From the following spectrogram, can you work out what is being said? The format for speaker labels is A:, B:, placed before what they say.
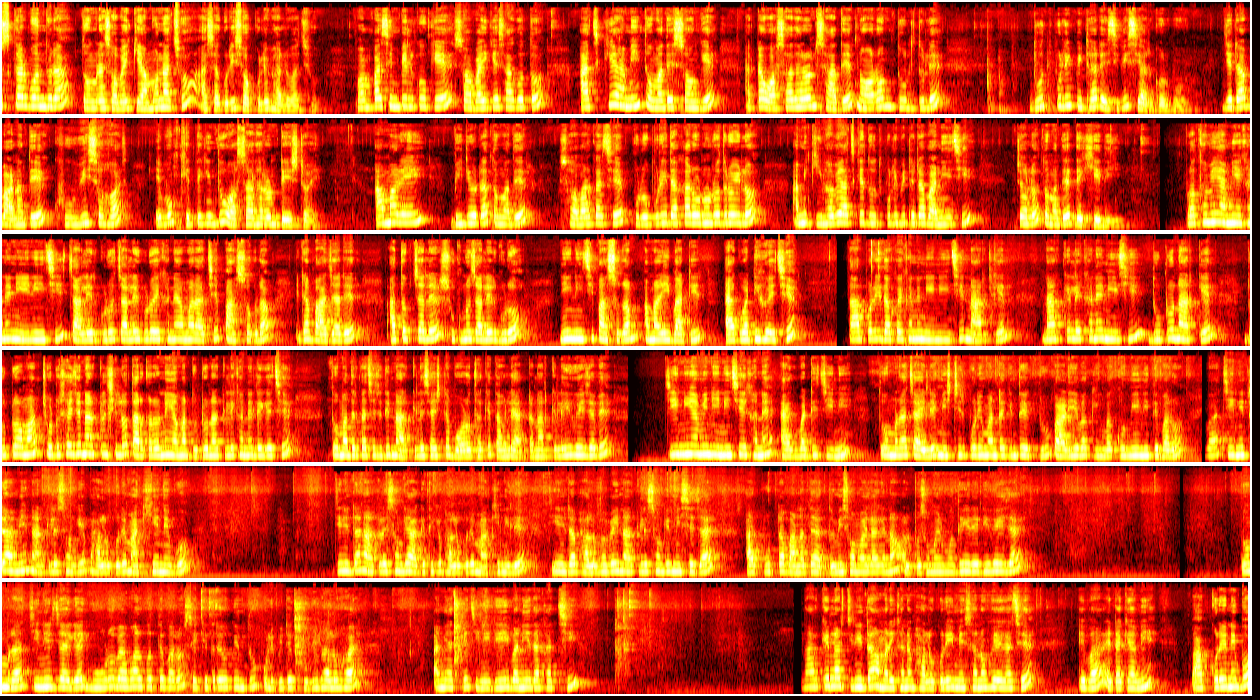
A: নমস্কার বন্ধুরা, তোমরা সবাই কেমন আছো? আশা করি সকলে ভালো আছো। পম্পা সিম্পল কুকে সবাইকে স্বাগত। আজকে আমি তোমাদের সঙ্গে একটা অসাধারণ স্বাদে নরম তুলতুলে দুধ পুলি পিঠার রেসিপি শেয়ার করব। যেটা বানাতে খুবই সহজ এবং খেতে কিন্তু অসাধারণ টেস্ট হয়। আমার এই ভিডিওটা তোমাদের সবার কাছে পুরোপুরি দেখার অনুরোধ রইল, আমি কীভাবে আজকে দুধ পুলি পিঠাটা বানিয়েছি, চলো তোমাদের দেখিয়ে দিই। প্রথমে আমি এখানে নিয়ে নিয়েছি চালের গুঁড়ো। চালের গুঁড়ো এখানে আমার আছে পাঁচশো গ্রাম। এটা বাজারের আতপ চালের শুকনো চালের গুঁড়ো। নিয়ে নিয়েছি পাঁচশো গ্রাম। আমার এই বাটির এক বাটি হয়েছে। তারপরেই দেখো এখানে নিয়ে নিয়েছি নারকেল। নারকেল এখানে নিয়েছি দুটো নারকেল। দুটো আমার ছোট সাইজের নারকেল ছিল, তার কারণেই আমার দুটো নারকেল এখানে লেগেছে। তোমাদের কাছে যদি নারকেলের সাইজটা বড় থাকে, তাহলে একটা নারকেলেই হয়ে যাবে। চিনি আমি নিয়ে নিয়েছি এখানে এক বাটি চিনি। তোমরা চাইলে মিষ্টির পরিমাণটা কিন্তু একটু বাড়িয়ে বা কিংবা কমিয়ে নিতে পারো। বা চিনিটা আমি নারকেলের সঙ্গে ভালো করে মাখিয়ে নেব। চিনিটা নারকেলের সঙ্গে আগে থেকে ভালো করে মাখিয়ে নিলে চিনিটা ভালোভাবেই নারকেলের সঙ্গে মিশে যায় আর পুরটা বানাতে একদমই সময় লাগে না, অল্প সময়ের মধ্যেই রেডি হয়ে যায়। তোমরা চিনির জায়গায় গুঁড়ো ব্যবহার করতে পারো, সেক্ষেত্রেও কিন্তু পুলিপিঠে খুবই ভালো হয়। আমি আজকে চিনি দিয়েই বানিয়ে দেখাচ্ছি। নারকেল আর চিনিটা আমার এখানে ভালো করেই মেশানো হয়ে গেছে। এবার এটাকে আমি পাক করে নেব।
